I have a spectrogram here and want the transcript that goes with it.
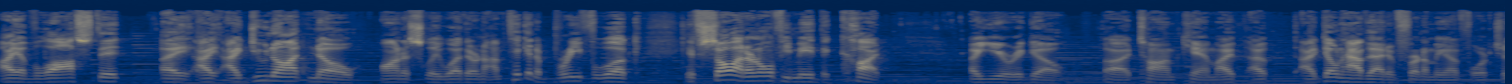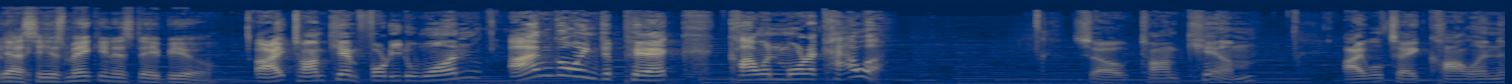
I have lost it. I, I, I do not know honestly whether or not I'm taking a brief look. If so, I don't know if he made the cut a year ago. Uh, Tom Kim. I, I I don't have that in front of me, unfortunately. Yes, he is making his debut. All right, Tom Kim, 40 to 1. I'm going to pick Collin Morikawa. So, Tom Kim, I will take Collin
